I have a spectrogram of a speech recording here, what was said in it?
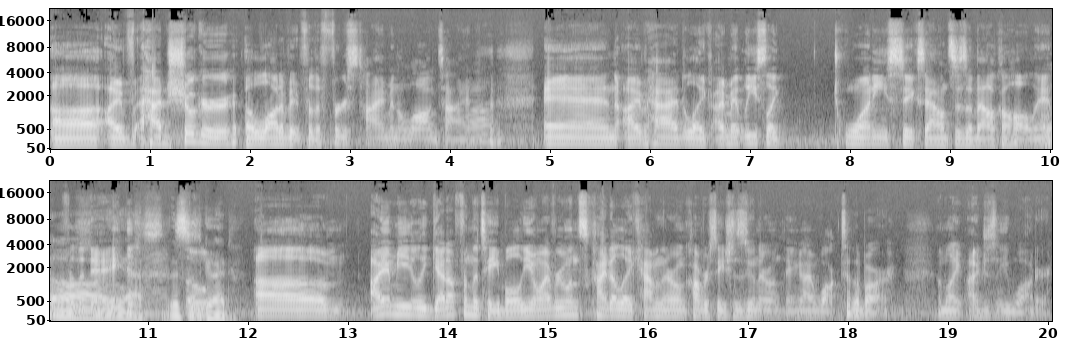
Uh, I've had sugar, a lot of it for the first time in a long time, Wow. and I've had like I'm at least like 26 ounces of alcohol in for Oh, the day. yes, this So, is good. um, I immediately get up from the table. You know, everyone's kind of like having their own conversations, doing their own thing. I walk to the bar. I'm like, I just need water.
